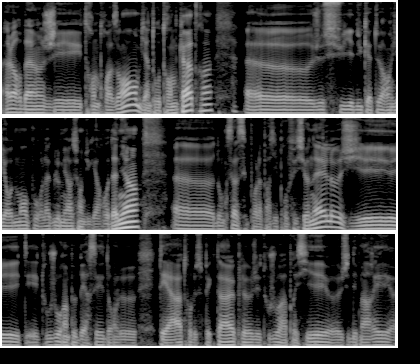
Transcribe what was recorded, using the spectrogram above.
Alors ben j'ai 33 ans, bientôt 34. Euh, je suis éducateur environnement pour l'agglomération du Gard rhodanien. Euh, donc ça c'est pour la partie professionnelle. J'ai été toujours un peu bercé dans le théâtre, le spectacle. J'ai toujours apprécié. euh, j'ai démarré euh,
